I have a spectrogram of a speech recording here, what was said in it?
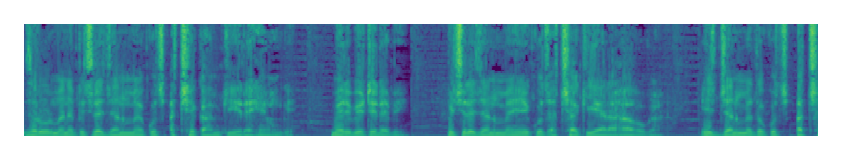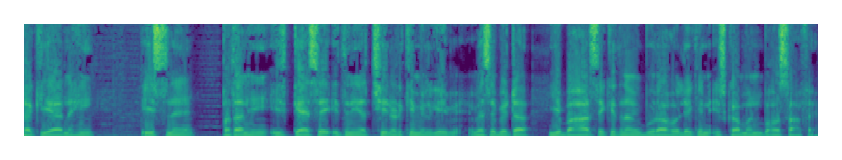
ज़रूर मैंने पिछले जन्म में कुछ अच्छे काम किए रहे होंगे। मेरे बेटे ने भी। पिछले जन्म में ही कुछ अच्छा किया रहा होगा। इस जन्म में तो कुछ अच्छा किया नहीं। इसने पता नहीं इस कैसे इतनी अच्छी लड़की मिल गई। वैसे बेटा, ये बाहर से कितना भी बुरा हो, लेकिन इसका मन बहुत साफ़ है।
